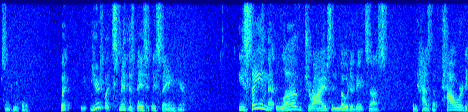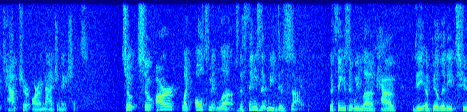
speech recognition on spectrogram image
some people. But here's what Smith is basically saying here. He's saying that love drives and motivates us and has the power to capture our imaginations. So, so our like ultimate loves, the things that we desire, the things that we love, have the ability to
